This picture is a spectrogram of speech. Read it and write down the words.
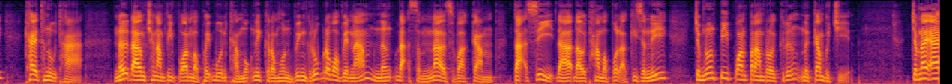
13ខែធ្នូថានៅដើមឆ្នាំ2024ខាងមុខនេះក្រុមហ៊ុន Wing Group របស់វៀតណាមនឹងដាក់សំណើសេវាកម្មតាក់ស៊ីដើរដោយធម្មពលអគិសនីចំនួន2500គ្រឿងនៅកម្ពុជា។ ចំណែកឯ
